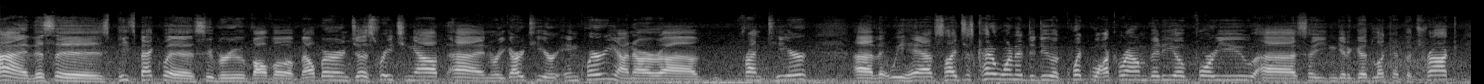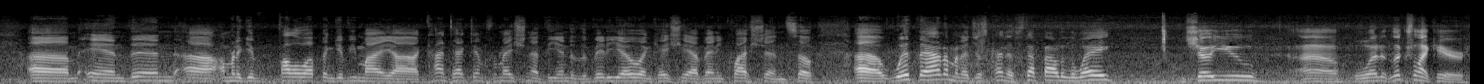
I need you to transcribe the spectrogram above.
Hi, this is Pete Speck with Subaru Volvo of Melbourne. Just reaching out uh, in regard to your inquiry on our uh, Frontier uh, that we have. So I just kind of wanted to do a quick walk around video for you uh, so you can get a good look at the truck. Um, and then uh, I'm going to give follow up and give you my uh, contact information at the end of the video in case you have any questions. So with that, I'm going to just kind of step out of the way and show you what it looks like here.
